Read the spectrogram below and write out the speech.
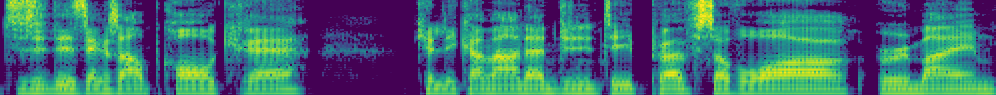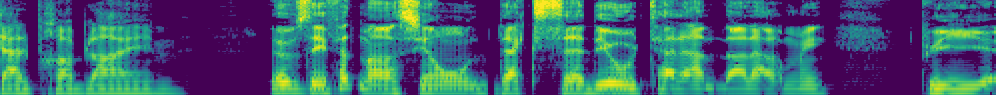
utiliser des exemples concrets, que les commandants d'unité peuvent se voir eux-mêmes dans le problème. Là, vous avez fait mention d'accéder au talent dans l'armée. Puis,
